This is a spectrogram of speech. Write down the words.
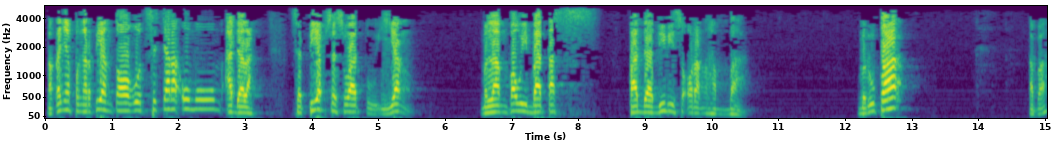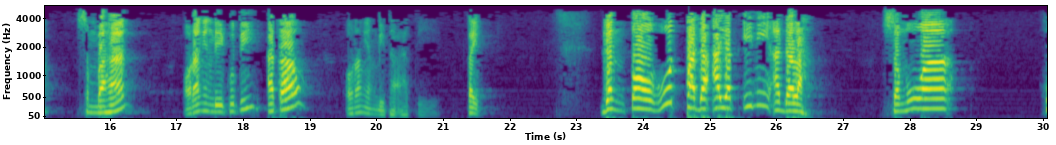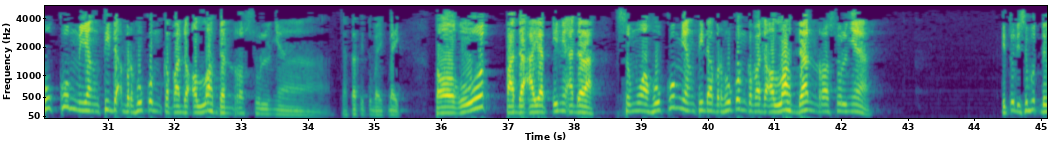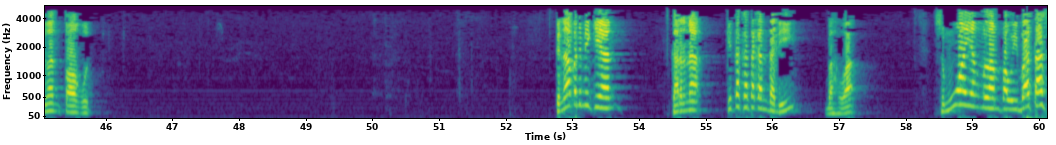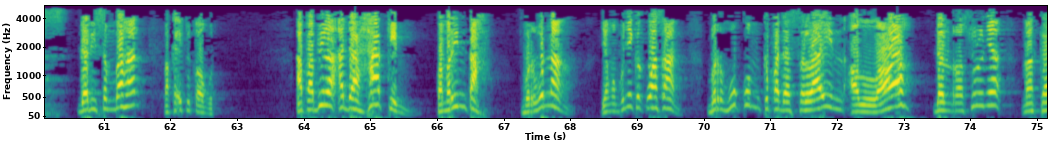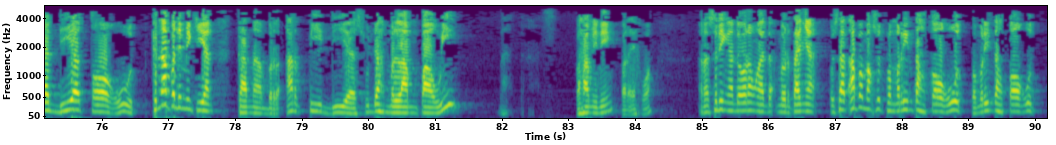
Makanya pengertian tauhid secara umum adalah setiap sesuatu yang melampaui batas pada diri seorang hamba berupa apa? sembahan orang yang diikuti atau orang yang ditaati. Baik. Dan tohut pada ayat ini adalah semua hukum yang tidak berhukum kepada Allah dan Rasulnya. Catat itu baik-baik. Togut pada ayat ini adalah semua hukum yang tidak berhukum kepada Allah dan Rasulnya. Itu disebut dengan togut. Kenapa demikian? Karena kita katakan tadi bahwa semua yang melampaui batas dari sembahan, maka itu togut. apabila ada hakim, pemerintah berwenang yang mempunyai kekuasaan berhukum kepada selain Allah dan Rasulnya maka dia togut. Kenapa demikian? Karena berarti dia sudah melampaui batas. Paham ini para ikhwah? Karena sering ada orang bertanya, Ustadz apa maksud pemerintah togut? Pemerintah togut.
